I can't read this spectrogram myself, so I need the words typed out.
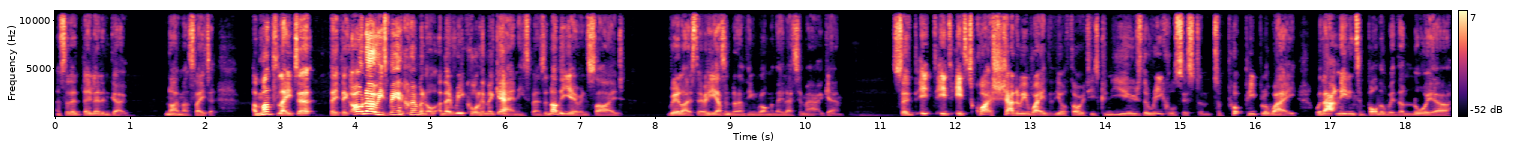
and so they, they let him go. Nine months later, a month later, they think, "Oh no, he's being a criminal," and they recall him again. He spends another year inside, realize that he hasn't done anything wrong, and they let him out again. So it, it, it's quite a shadowy way that the authorities can use the recall system to put people away without needing to bother with a lawyer,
